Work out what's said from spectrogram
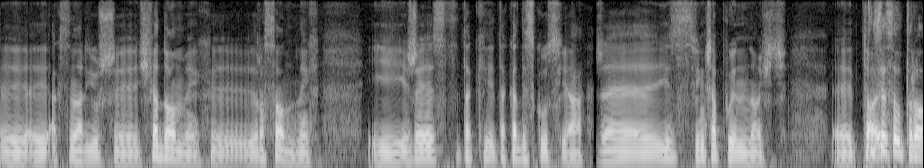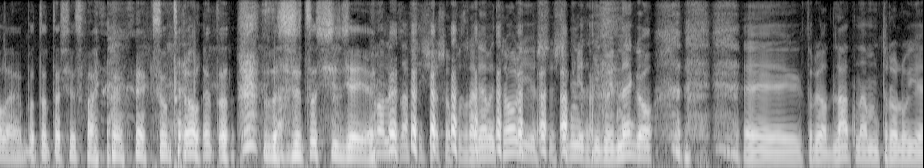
y, y, akcjonariuszy, świadomych, y, rozsądnych i że jest tak, taka dyskusja, że jest większa płynność. Y, To jest, są trole, bo to też jest fajne. Jak są trole, to znaczy, że coś się dzieje. Trole zawsze się cieszą, pozdrawiamy troli, jeszcze szczególnie takiego jednego, e, który od lat nam troluje,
